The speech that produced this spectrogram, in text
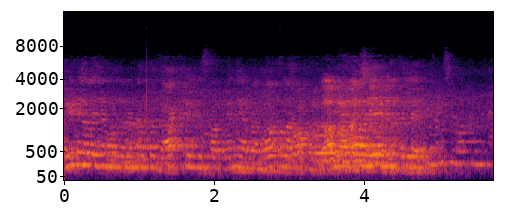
వీడియోలో ఏముందంటే అంత బ్యాక్ కనిపిస్తారు కానీ అక్కడ లోపల తెలియదు. మనిషి లోకంగా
